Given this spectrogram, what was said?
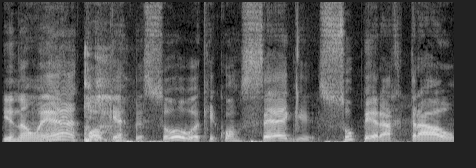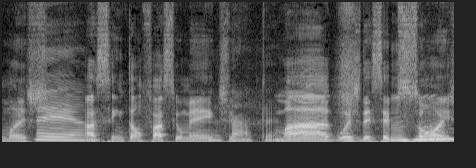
E não é qualquer pessoa que consegue superar traumas É. assim tão facilmente. Exato. é. Mágoas, decepções.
